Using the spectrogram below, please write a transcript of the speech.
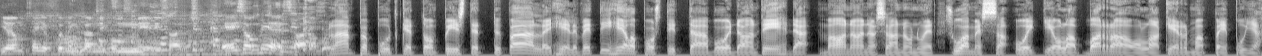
Joo, mutta se ei ole kuitenkaan niinku mielisairas. Ei se ole mielessä. lämpöputket on pistetty päälle. Helvetin helposti tämä voidaan tehdä. Mä oon aina sanonut, että Suomessa oikein olla varaa olla kermapepuja.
